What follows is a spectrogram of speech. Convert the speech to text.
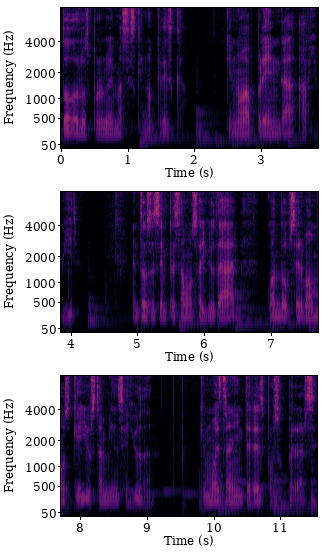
todos los problemas es que no crezca, que no aprenda a vivir. Entonces empezamos a ayudar cuando observamos que ellos también se ayudan, que muestran interés por superarse.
